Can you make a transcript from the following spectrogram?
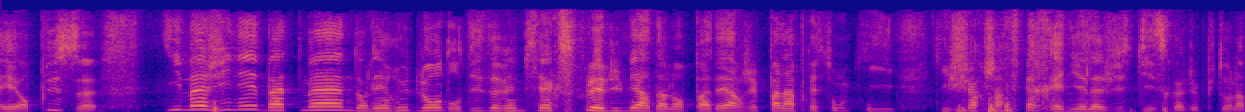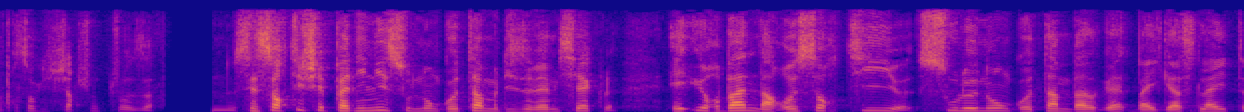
et en plus, euh, imaginez Batman dans les rues de Londres au 19e siècle sous les lumières d'un lampadaire. J'ai pas l'impression qu'il cherche à faire régner la justice, quoi. J'ai plutôt l'impression qu'il cherche autre chose. C'est sorti chez Panini sous le nom Gotham au 19e siècle et Urban l'a ressorti sous le nom Gotham by Gaslight.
